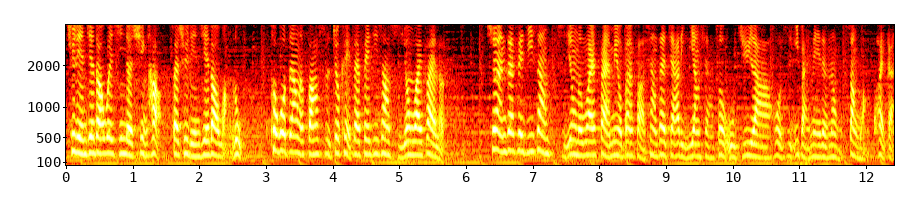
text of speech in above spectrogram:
去连接到卫星的讯号，再去连接到网络。透过这样的方式，就可以在飞机上使用 WiFi 了。虽然在飞机上使用的 WiFi 没有办法像在家里一样享受 5G 啦，或者是一百 M 的那种上网快感，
